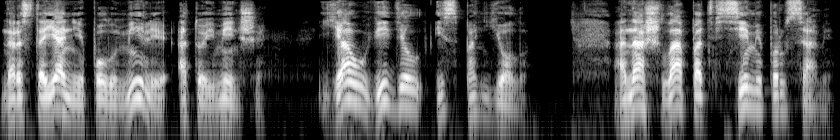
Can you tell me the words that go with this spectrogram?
на расстоянии полумили, а то и меньше, я увидел Испаньолу. Она шла под всеми парусами.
